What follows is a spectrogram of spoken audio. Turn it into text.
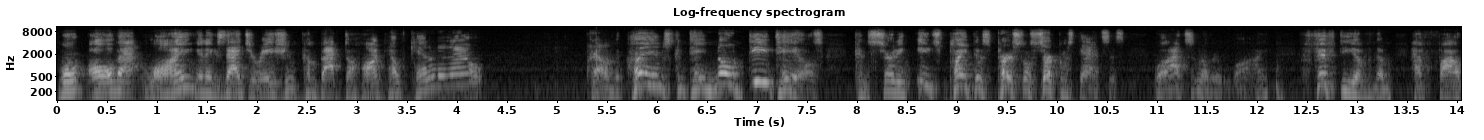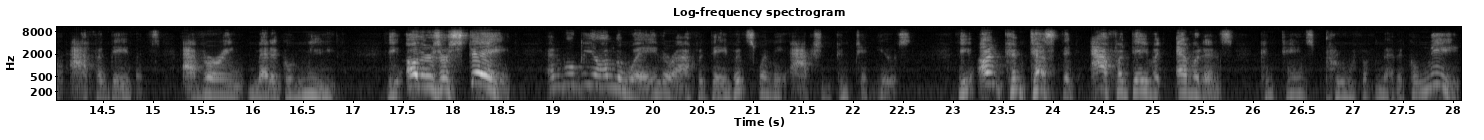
Won't all that lying and exaggeration come back to haunt Health Canada now? Crown the claims contain no details concerning each plaintiff's personal circumstances. Well, that's another lie. 50 of them have filed affidavits averring medical need. The others are stayed and will be on the way, their affidavits, when the action continues. The uncontested affidavit evidence contains proof of medical need.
